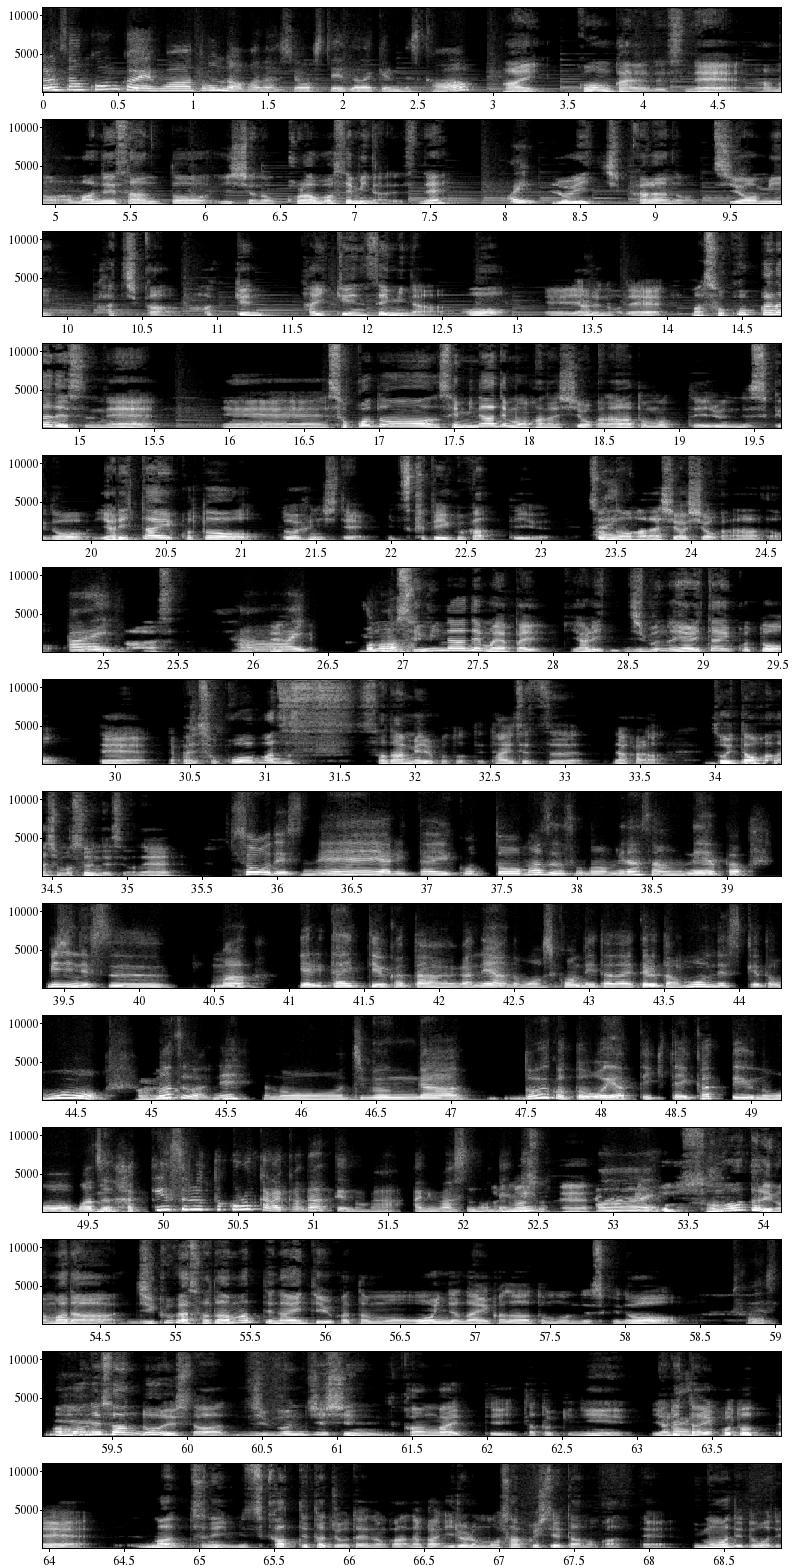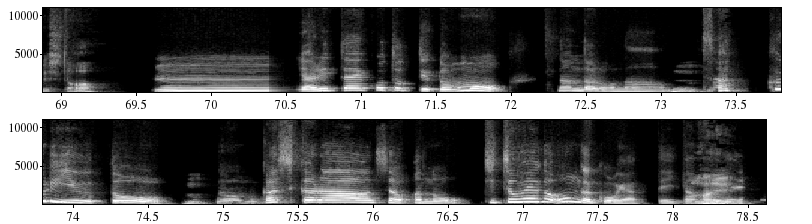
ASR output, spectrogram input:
岡田さん今回はどんなお話をしていただけるんですか？はい、今回はですね、あの、あまねさんと一緒のコラボセミナーですね。はい。01からの強み、価値観、発見、体験セミナーを、えーやるので、まあ、そこからですね、えーそこのセミナーでもお話ししようかなと思っているんですけど、やりたいことをどういうふうにして見つけていくかっていう、そんなお話をしようかなと思います。はーい。このセミナーでもやっぱりやり、自分のやりたいことって、やっぱりそこをまず定めることって大切だから、そういったお話もするんですよね。そうですねやりたいことまずその皆さんねやっぱビジネスまあやりたいっていう方がね、あの、申し込んでいただいてるとは思うんですけども、はいまずはね、あの、自分がどういうことをやっていきたいかっていうのを、まず発見するところからかなっていうのがありますのあでね。りますね。はい。そのあたりがまだ軸が定まってないっていう方も多いんじゃないかなと思うんですけど、そうですね。あまねさんどうでした？自分自身考えていたときに、やりたいことって、まあ常に見つかってた状態なのか、なんかいろいろ模索してたのかって、今までどうでした？うーん、やりたいことっていうと、もう、なんだろうな、うん。ざっくり言うと、うん。の昔から私はあの父親が音楽をやっていたので、はい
